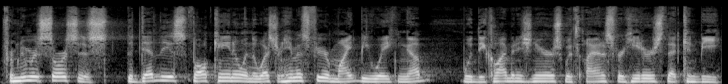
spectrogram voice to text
From numerous sources, the deadliest volcano in the Western Hemisphere might be waking up with the climate engineers with ionosphere heaters that can be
